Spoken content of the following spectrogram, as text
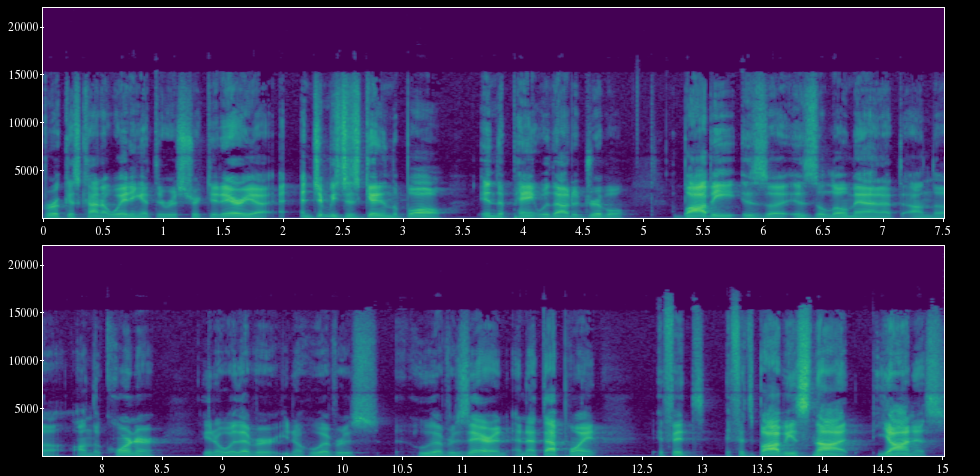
Brook is kind of waiting at the restricted area, and Jimmy's just getting the ball in the paint without a dribble. Bobby is a is the low man at the, on the on the corner, you know, whatever you know whoever's whoever's there, and, and at that point, if it's if it's Bobby, it's not Giannis,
